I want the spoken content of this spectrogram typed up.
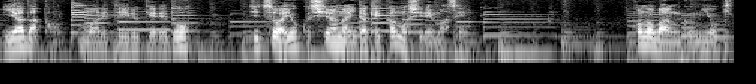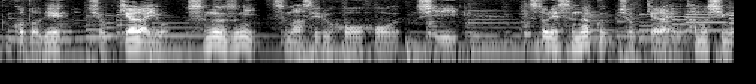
嫌だと思われているけれど、実はよく知らないだけかもしれません。この番組を聞くことで食器洗いをスムーズに済ませる方法を知り、ストレスなく食器洗いを楽しむ、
